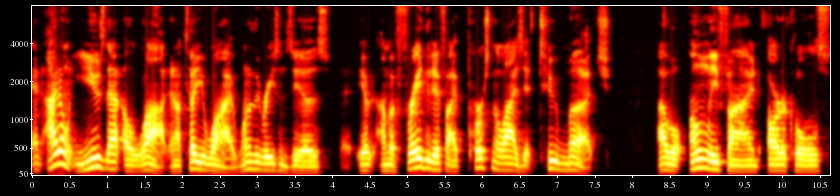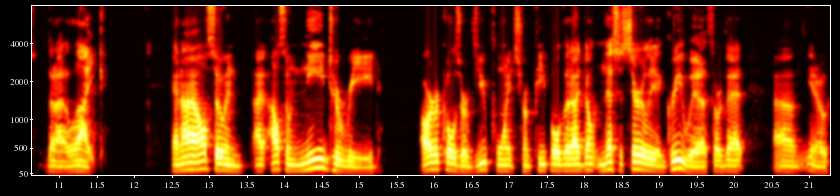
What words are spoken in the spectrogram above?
and I don't use that a lot, and I'll tell you why. One of the reasons is I'm afraid that if I personalize it too much, I will only find articles that I like. And I also in, I also need to read articles or viewpoints from people that I don't necessarily agree with or that um, you know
